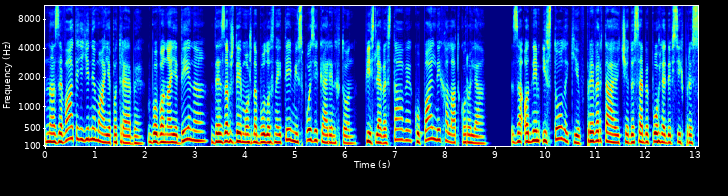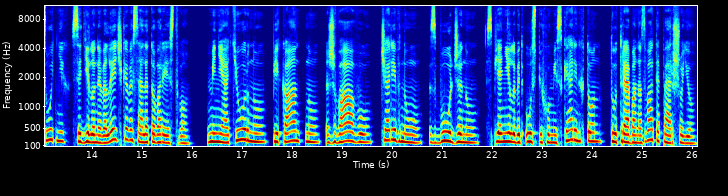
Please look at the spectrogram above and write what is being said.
Називати її немає потреби, бо вона єдина, де завжди можна було знайти міс Позі Керрінгтон після вистави Купальний халат короля. За одним із столиків, привертаючи до себе погляди всіх присутніх, сиділо невеличке веселе товариство мініатюрну, пікантну, жваву, чарівну, збуджену, сп'яніло від успіху міс Керрінгтон, тут треба назвати першою.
